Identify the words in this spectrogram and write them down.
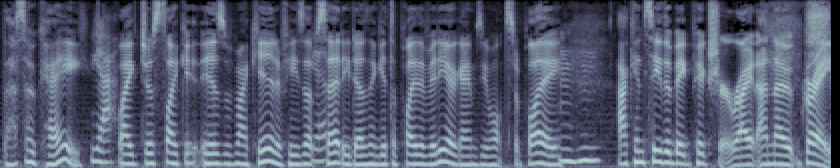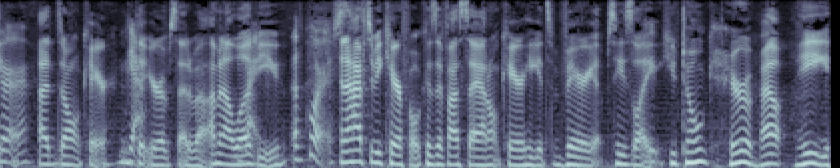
that's okay. Yeah. like just like it is with my kid. If he's upset, he doesn't get to play the video games he wants to play. I can see the big picture, right? I know. Great. Mm-hmm. Sure. I don't care Yeah. that you're upset about. I mean, I love Right. you, Of course. and I have to be careful because if I say I don't care, he gets very upset. He's like, "You don't care about me,"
